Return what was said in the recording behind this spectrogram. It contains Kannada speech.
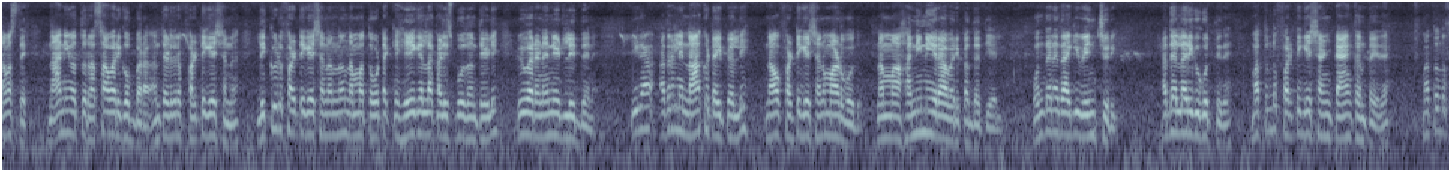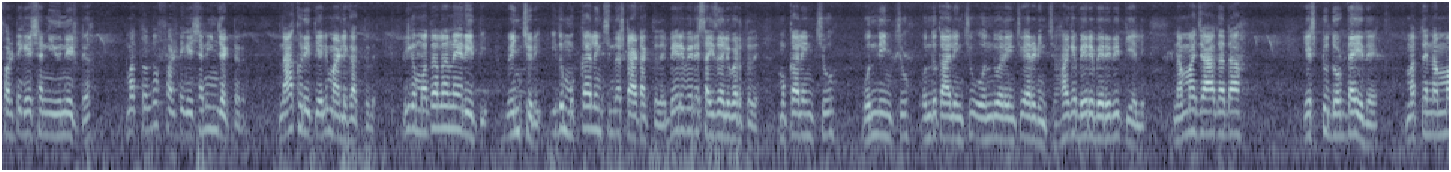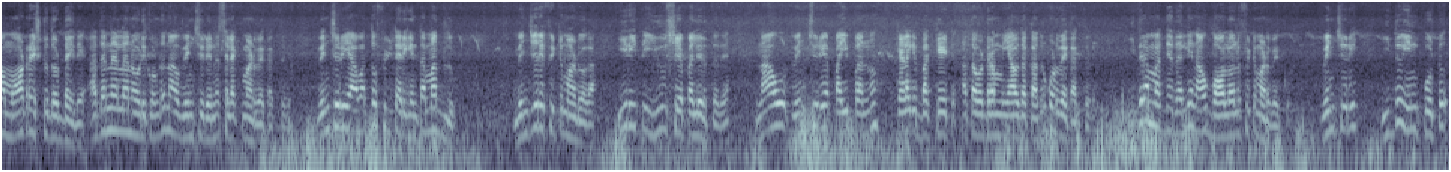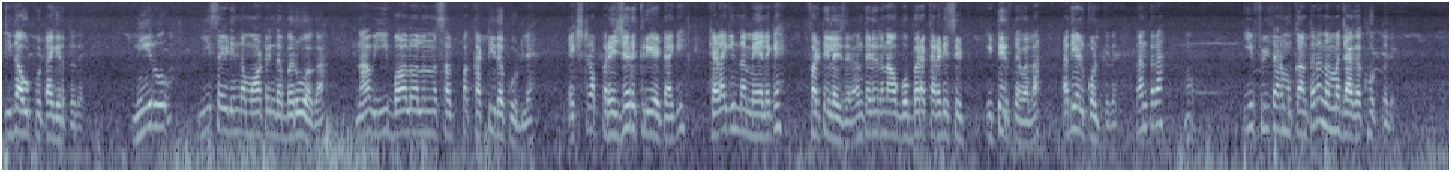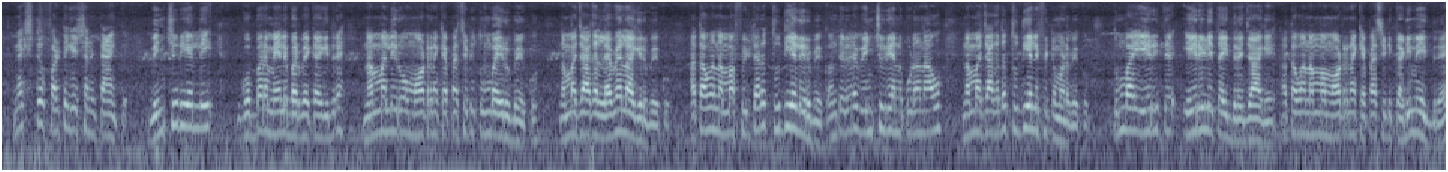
ನಮಸ್ತೆ, ನಾನಿವತ್ತು ರಸಾವರಿ ಗೊಬ್ಬರ ಅಂತ ಹೇಳಿದ್ರೆ ಫರ್ಟಿಗೇಷನ್ ಲಿಕ್ವಿಡ್ ಫರ್ಟಿಗೇಷನ್ ಅನ್ನು ನಮ್ಮ ತೋಟಕ್ಕೆ ಹೇಗೆಲ್ಲ ಕಳಿಸ್ಬೋದು ಅಂತೇಳಿ ವಿವರಣೆ ನೀಡಲಿದ್ದೇನೆ. ಈಗ ಅದರಲ್ಲಿ ನಾಲ್ಕು ಟೈಪಲ್ಲಿ ನಾವು ಫರ್ಟಿಗೇಷನ್ ಮಾಡ್ಬೋದು, ನಮ್ಮ ಹನಿ ನೀರಾವರಿ ಪದ್ಧತಿಯಲ್ಲಿ. ಒಂದನೇದಾಗಿ ವೆಂಚುರಿ, ಅದೆಲ್ಲರಿಗೂ ಗೊತ್ತಿದೆ. ಮತ್ತೊಂದು ಫರ್ಟಿಗೇಷನ್ ಟ್ಯಾಂಕ್ ಅಂತ ಇದೆ, ಮತ್ತೊಂದು ಫರ್ಟಿಗೇಷನ್ ಯೂನಿಟ್ ಮತ್ತೊಂದು ಫರ್ಟಿಗೇಷನ್ ಇಂಜೆಕ್ಟರ್ ನಾಲ್ಕು ರೀತಿಯಲ್ಲಿ ಮಾಡ್ಲಿಕ್ಕಾಗ್ತದೆ. ಈಗ ಮೊದಲನೇ ರೀತಿ, ವೆಂಚುರಿ. ಇದು ಮುಕ್ಕಾಲು ಇಂಚಿಂದ ಸ್ಟಾರ್ಟ್ ಆಗ್ತದೆ. ಬೇರೆ ಬೇರೆ ಸೈಜಲ್ಲಿ ಬರ್ತದೆ. ಮುಕ್ಕಾಲು ಇಂಚು, ಒಂದು ಇಂಚು, ಒಂದು ಕಾಲು ಇಂಚು, ಒಂದೂವರೆ ಇಂಚು, ಎರಡು ಇಂಚು. ಹಾಗೆ ಬೇರೆ ಬೇರೆ ರೀತಿಯಲ್ಲಿ. ನಮ್ಮ ಜಾಗದ ಎಷ್ಟು ದೊಡ್ಡ ಇದೆ, ಮತ್ತು ನಮ್ಮ ಮೋಟ್ರ್ ಎಷ್ಟು ದೊಡ್ಡ ಇದೆ, ಅದನ್ನೆಲ್ಲ ನೋಡಿಕೊಂಡು ನಾವು ವೆಂಚುರಿಯನ್ನು ಸೆಲೆಕ್ಟ್ ಮಾಡಬೇಕಾಗ್ತದೆ. ವೆಂಚುರಿ ಯಾವತ್ತೂ ಫಿಲ್ಟರಿಗಿಂತ ಮೊದಲು. ವೆಂಚುರಿ ಫಿಟ್ ಮಾಡುವಾಗ ಈ ರೀತಿ ಯು ಶೇಪಲ್ಲಿ ಇರ್ತದೆ. ನಾವು ವೆಂಚುರಿಯ ಪೈಪನ್ನು ಕೆಳಗೆ ಬಕೆಟ್ ಅಥವಾ ಡ್ರಮ್ ಯಾವುದಕ್ಕಾದರೂ ಕೊಡಬೇಕಾಗ್ತದೆ. ಇದರ ಮಧ್ಯದಲ್ಲಿ ನಾವು ಬಾಲಲ್ಲಿ ಫಿಟ್ ಮಾಡಬೇಕು. ವೆಂಚುರಿ ಇದು ಇನ್ಪುಟ್ ಇದು ಔಟ್ಪುಟ್ ಆಗಿರ್ತದೆ. ನೀರು ಈ ಸೈಡಿಂದ ಮೋಟ್ರಿಂದ ಬರುವಾಗ ನಾವು ಈ ಬಾಲನ್ನು ಸ್ವಲ್ಪ ಕಟ್ಟಿದ ಕೂಡಲೇ ಎಕ್ಸ್ಟ್ರಾ ಪ್ರೆಷರ್ ಕ್ರಿಯೇಟ್ ಆಗಿ ಕೆಳಗಿಂದ ಮೇಲೆಗೆ ಫರ್ಟಿಲೈಸರ್ ಅಂತ ಹೇಳಿದರೆ ನಾವು ಗೊಬ್ಬರ ಕರಡಿಸಿ ಇಟ್- ಇಟ್ಟಿರ್ತೇವಲ್ಲ, ಅದು ಹೇಳ್ಕೊಳ್ತದೆ. ನಂತರ ಈ ಫಿಲ್ಟರ್ ಮುಖಾಂತರ ನಮ್ಮ ಜಾಗಕ್ಕೆ ಹೋಗ್ತದೆ. ನೆಕ್ಸ್ಟ್ ಫರ್ಟಿಗೇಷನ್ ಟ್ಯಾಂಕ್ ವೆಂಚುರಿಯಲ್ಲಿ ಗೊಬ್ಬರ ಮೇಲೆ ಬರಬೇಕಾಗಿದ್ರೆ ನಮ್ಮಲ್ಲಿರುವ ಮೋಟ್ರಿನ ಕೆಪಾಸಿಟಿ ತುಂಬ ಇರಬೇಕು. ನಮ್ಮ ಜಾಗ ಲೆವೆಲ್ ಆಗಿರಬೇಕು. ಅಥವಾ ನಮ್ಮ ಫಿಲ್ಟರ್ ತುದಿಯಲ್ಲಿರಬೇಕು ಅಂತ ಹೇಳಿದ್ರೆ ವೆಂಚುರಿಯನ್ನು ಕೂಡ ನಾವು ನಮ್ಮ ಜಾಗದ ತುದಿಯಲ್ಲಿ ಫಿಟ್ ಮಾಡಬೇಕು. ತುಂಬ ಏರಿತ, ಏರಿಳಿತ ಇದ್ದರೆ ಜಾಗೆ, ಅಥವಾ ನಮ್ಮ ಮೋಟ್ರಿನ ಕೆಪಾಸಿಟಿ ಕಡಿಮೆ ಇದ್ದರೆ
